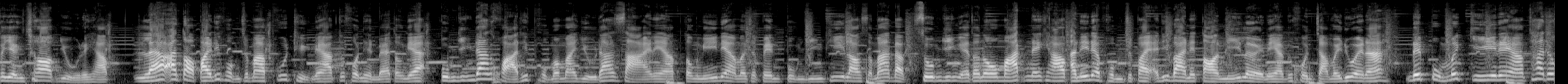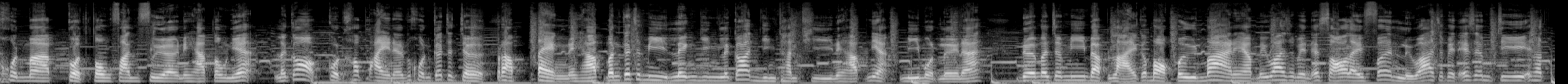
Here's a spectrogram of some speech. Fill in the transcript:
ก็ยังชอบอยู่นะครับแล้วอันต่อไปที่ผมจะมาพูดถึงนะครับทุกคนเห็นไหมตรงเนี้ยปุ่มยิงด้านขวาที่ผมเอามาอยู่ด้านซ้ายนะครับตรงนี้เนี่ยมันจะเป็นปุ่มยิงที่เราสามารถแบบซูมยิงอัตโนมัตินะครับอันนี้เนี่ยผมจะไปอธิบายในตอนนี้เลยนะครับทุกคนจำไว้ด้วยนะในปุ่มเมื่อกี้นะครับถ้าทุกคนมากดตรงฟันเฟืองนะครับตรงเนี้ยแล้วก็กดเข้าไปนะทุกคนก็จะเจอปรับแต่งนะครับ มันก็จะมีเล็งยิงแล้วก็ยิงทันทีนะครับเนี่ยมีหมดเลยนะ โดยมันจะมีแบบหลายกระบอกปืนมากนะครับไม่ว่าจะเป็น assault rifle หรือว่าจะเป็น SMG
